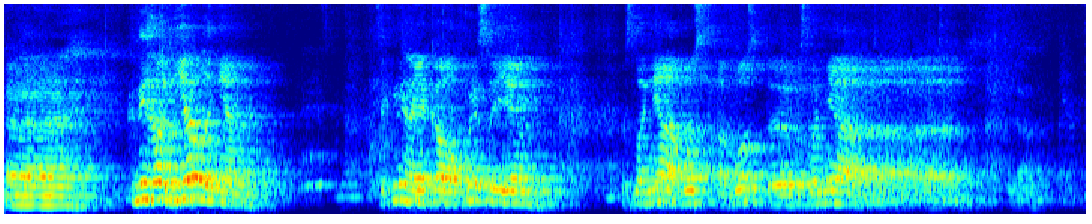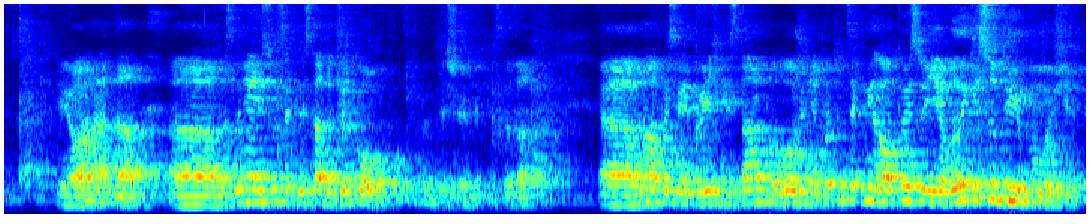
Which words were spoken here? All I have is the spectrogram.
Е, Книга об'явлення це книга, яка описує послання апост, апост, е, послання е, Іоанна, да, е, послання Ісуса Христа до церков. Те, що я хотів сказати. Е, Вона описує про їхній стан, положення. Потім ця книга описує великі суди Божі,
